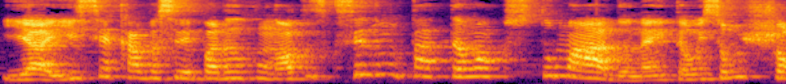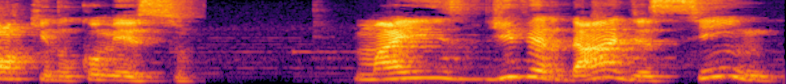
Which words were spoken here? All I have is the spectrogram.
E aí você acaba se deparando com notas que você não tá tão acostumado, né? Então isso é um choque no começo. Mas de verdade, assim,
